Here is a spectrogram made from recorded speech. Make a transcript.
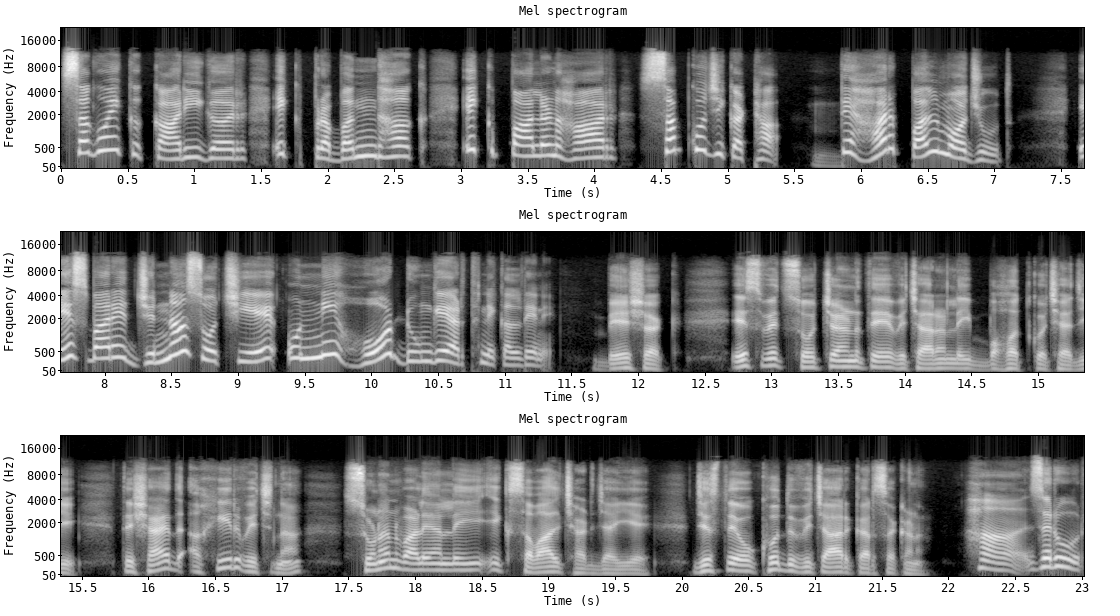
ਸਗੋਂ ਇੱਕ ਕਾਰੀਗਰ ਇੱਕ ਪ੍ਰਬੰਧਕ ਇੱਕ ਪਾਲਣਹਾਰ ਸਭ ਕੁਝ ਇਕੱਠਾ ਤੇ ਹਰ ਪਲ ਮੌਜੂਦ। ਇਸ ਬਾਰੇ ਜਿੰਨਾ ਸੋਚੀਏ ਉਨੀ ਹੋਰ ਡੂੰਘੇ ਅਰਥ ਨਿਕਲਦੇ ਨੇ। ਬੇਸ਼ੱਕ ਇਸ ਵਿੱਚ ਸੋਚਣ ਤੇ ਵਿਚਾਰਨ ਲਈ ਬਹੁਤ ਕੁਝ ਹੈ ਜੀ। ਤੇ ਸ਼ਾਇਦ ਅਖੀਰ ਵਿੱਚ ਨਾ ਸੁਣਨ ਵਾਲਿਆਂ ਲਈ ਇੱਕ ਸਵਾਲ ਛੱਡ ਜਾਈਏ ਜਿਸ ਤੇ ਉਹ ਖੁਦ ਵਿਚਾਰ ਕਰ ਸਕਣ। ਹਾਂ ਜ਼ਰੂਰ।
